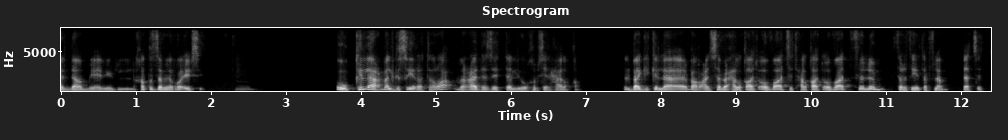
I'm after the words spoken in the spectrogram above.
قدام يعني الخط الزمني الرئيسي. وكلها أعمال قصيرة ترى ما عدا زيتا اللي هو 50 حلقة. الباقي كلها عبارة عن سبع حلقات اوفات ست حلقات اوفات فيلم ثلاثية أفلام that's it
